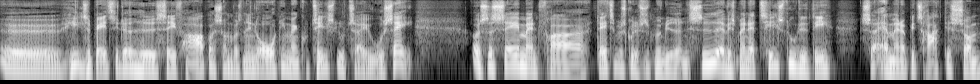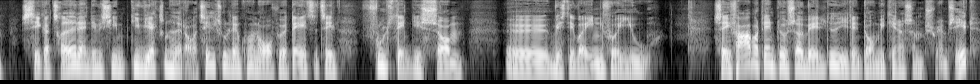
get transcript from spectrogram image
Øh, helt tilbage til det, der hed Safe Harbor, som var sådan en ordning, man kunne tilslutte sig i USA, og så sagde man fra databeskyttelsesmyndighedernes side, at hvis man er tilsluttet det, så er man at betragte som sikker tredjeland. Det vil sige, at de virksomheder, der var tilsluttet, dem kunne man overføre data til fuldstændig som, øh, hvis det var inden for EU. Safe Harbor, den blev så væltet i den dom, vi kender som Schrems 1,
